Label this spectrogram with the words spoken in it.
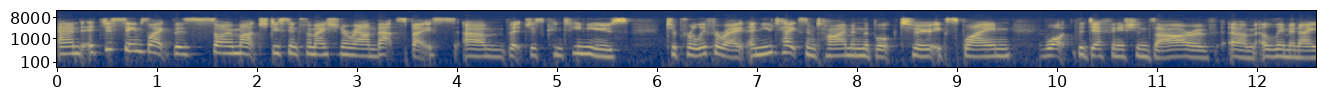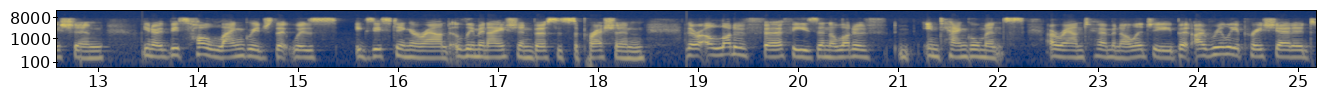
And it just seems like there's so much disinformation around that space um, that just continues to proliferate. And you take some time in the book to explain what the definitions are of um, elimination. You know, this whole language that was existing around elimination versus suppression. There are a lot of furphies and a lot of entanglements around terminology, but I really appreciated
